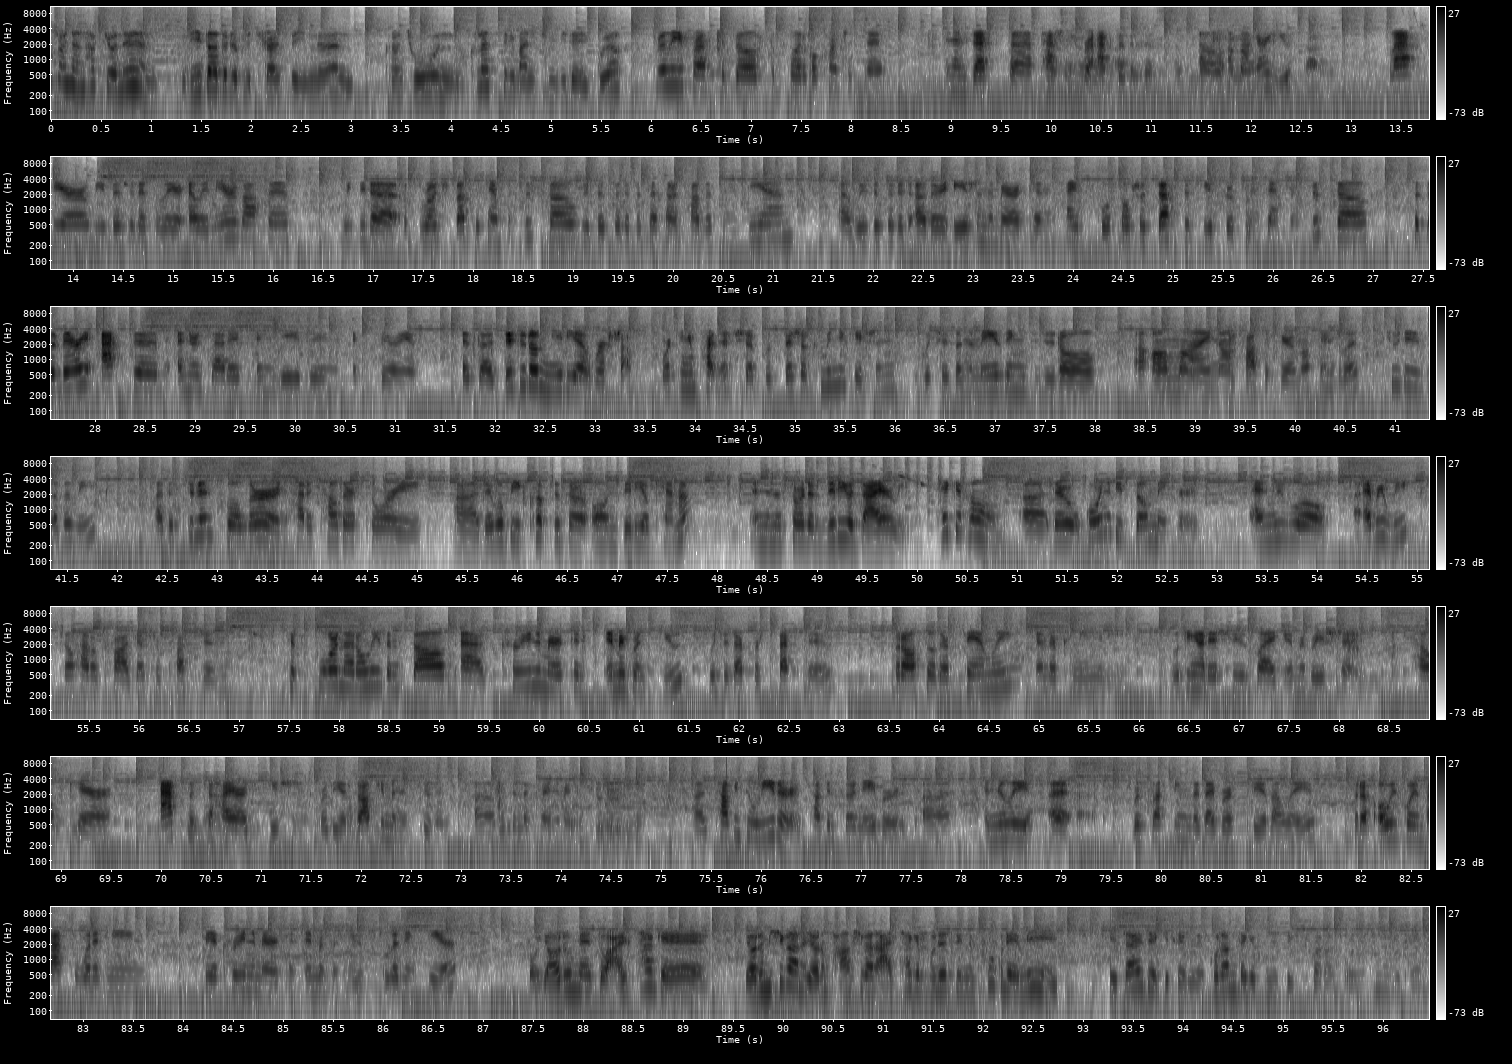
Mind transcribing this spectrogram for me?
청소년 학교는 리더들을 배출할 수 있는 그런 좋은 클래스들이 많이 준비되어 있고요. really for us to build the political consciousness and inject the passion for activism uh, among our youth. Last year, we visited the LA Mayor's office. We did a road trip up to San Francisco. We visited the Cesar Chavez Museum. Uh, we visited other Asian American high school social justice youth groups in San Francisco. It's a very active, energetic, engaging experience. It's a digital media workshop working in partnership with Visual Communications, which is an amazing digital uh, online nonprofit here in Los Angeles. Two days of the week, uh, the students will learn how to tell their story. Uh, they will be equipped with their own video camera and in a sort of video diary. Take it home. Uh, they're going to be filmmakers. And we will, uh, every week, they'll have a project or questions to explore not only themselves as Korean American immigrant youth, which is our perspective, but also their family and their community, looking at issues like immigration, healthcare, access to higher education for the undocumented students uh, within the Korean American community, uh, talking to leaders, talking to their neighbors, uh, and really uh, reflecting the diversity of LA, but always going back to what it means to be a Korean American immigrant youth living here. 어, 여름에 또 알차게 여름 시간을 여름 방학 시간을 알차게 보낼 수 있는 프로그램이 짜여져 있기 때문에 보람되게 보낼 수 있을 거라고 생각이 돼요.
